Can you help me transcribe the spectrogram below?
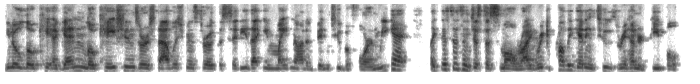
you know locate again locations or establishments throughout the city that you might not have been to before and we get like this isn't just a small ride we're probably getting two three hundred people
